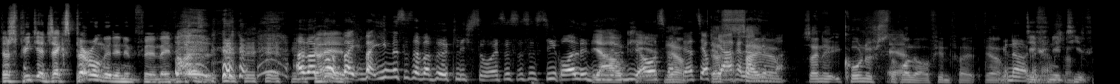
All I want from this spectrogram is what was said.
da spielt ja Jack Sparrow mit in dem Film, ey, Wahnsinn. Aber Geil. komm, bei, bei ihm ist es aber wirklich so. Es ist, es ist die Rolle, die Ja, ihn irgendwie okay. ausmacht. er hat sie auch das ist jahrelang seine, gemacht. seine ikonischste Ja. Rolle auf jeden Fall. Ja. Genau, genau. Definitiv.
